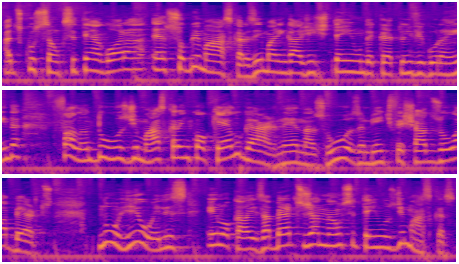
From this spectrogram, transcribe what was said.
a discussão que se tem agora é sobre máscaras. Em Maringá, a gente tem um decreto em vigor ainda falando do uso de máscara em qualquer lugar, né? Nas ruas, ambientes fechados ou abertos. No Rio, eles em locais abertos já não se tem uso de máscaras.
